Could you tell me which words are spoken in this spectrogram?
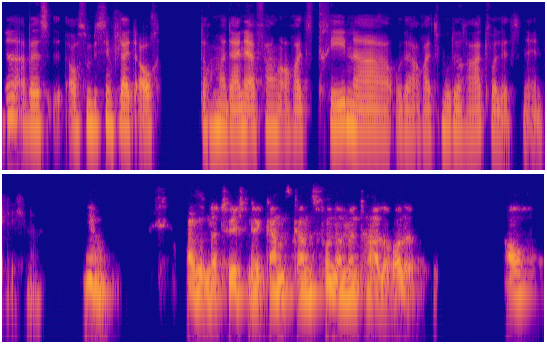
ne, aber es ist auch so ein bisschen vielleicht auch doch mal deine Erfahrung auch als Trainer oder auch als Moderator letztendlich. Ne? Ja, also natürlich eine ganz, ganz fundamentale Rolle. Auch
